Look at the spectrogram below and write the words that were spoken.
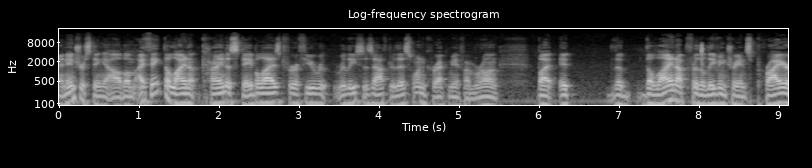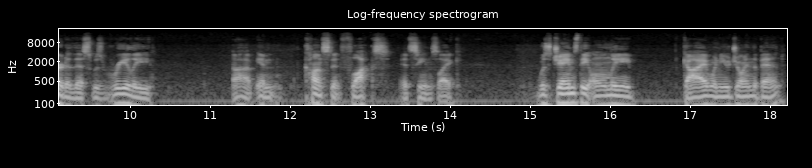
an interesting album. I think the lineup kind of stabilized for a few re- releases after this one. Correct me if I'm wrong, but it the the lineup for the Leaving Trains prior to this was really uh, in constant flux. It seems like was James the only guy when you joined the band?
